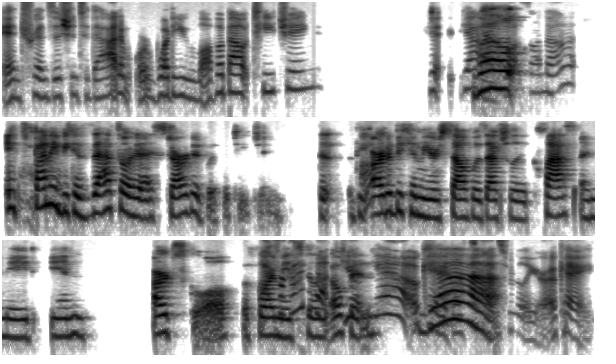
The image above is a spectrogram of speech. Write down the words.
and transition to that or what do you love about teaching yeah, yeah well it's funny because that's what i started with the teaching the, the oh. art of becoming yourself was actually a class i made in art school before I, I made Spilling Open. You. Yeah, okay. Yeah. That's, that's familiar. Okay.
